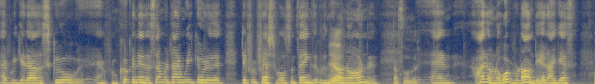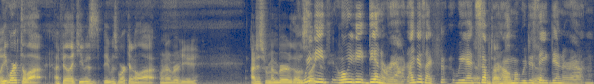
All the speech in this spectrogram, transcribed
after we get out of school and from cooking in the summertime, we'd go to the different festivals and things that was Yeah. going on, and Absolutely. and I don't know what Verdon did. I guess Well, he worked a lot. I feel like he was he was working a lot whenever he. I just remember those we'd like eat well we'd eat dinner out. I guess I we had Yeah, supper at home, but we just Yeah. ate dinner out and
